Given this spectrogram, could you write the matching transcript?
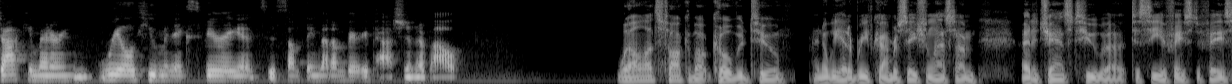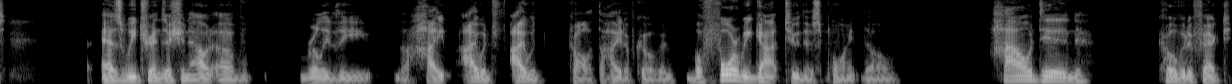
documenting real human experience is something that i'm very passionate about well, let's talk about COVID too. I know we had a brief conversation last time. I had a chance to uh, to see you face to face. As we transition out of really the the height, I would I would call it the height of COVID. Before we got to this point, though, how did COVID affect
